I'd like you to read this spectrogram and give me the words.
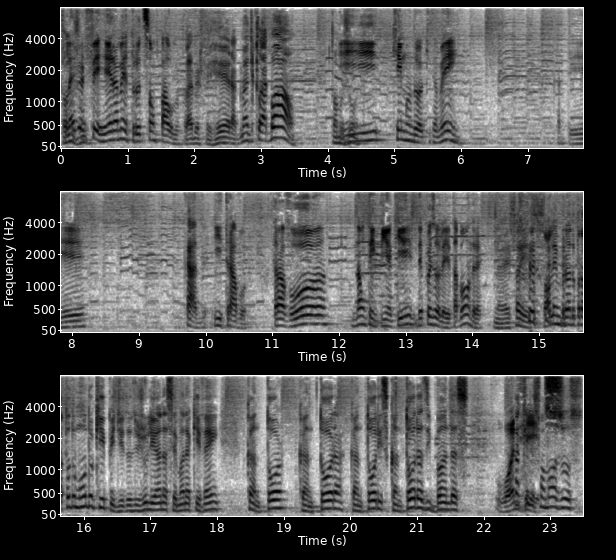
Tamo Kleber junto. Ferreira, Metrô de São Paulo. Kleber Ferreira, grande Clebão. Tamo junto. e quem mandou aqui também? Cadê? Cadê? Ih, travou. Travou. Dá um tempinho aqui, depois eu leio, tá bom, André? É isso aí. Só lembrando pra todo mundo que pedido de Juliana semana que vem, cantor, cantora, cantores, cantoras e bandas. One aqueles hits. famosos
